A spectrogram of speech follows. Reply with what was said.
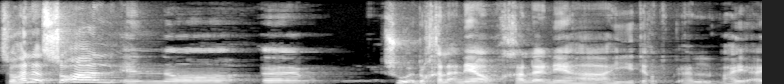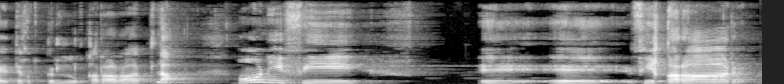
so هلا السؤال إنه شو إنه خلقناها وخليناها هي تاخذ هي تاخذ كل القرارات؟ لا. هون في في قرار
